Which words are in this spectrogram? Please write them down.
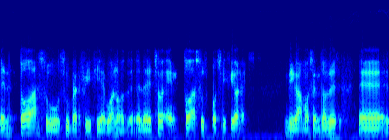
en toda su superficie, bueno, de, hecho, en todas sus posiciones digamos. Entonces, eh,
